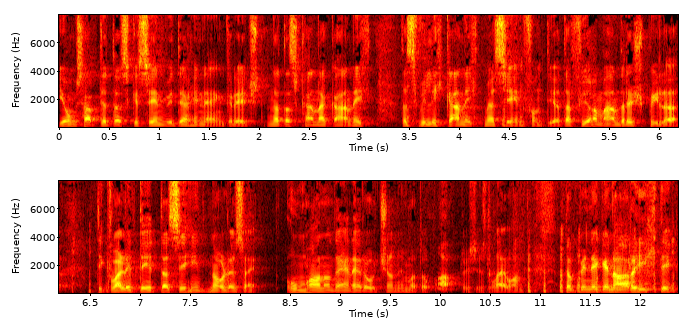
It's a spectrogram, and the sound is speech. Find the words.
Jungs, habt ihr das gesehen, wie der hineingrätscht? Na, das kann er gar nicht. Das will ich gar nicht mehr sehen von dir. Dafür haben andere Spieler die Qualität, dass sie hinten alles umhauen und eine rutschen. Und mir gedacht, ah, das ist Leihwand. Da bin ich genau richtig.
